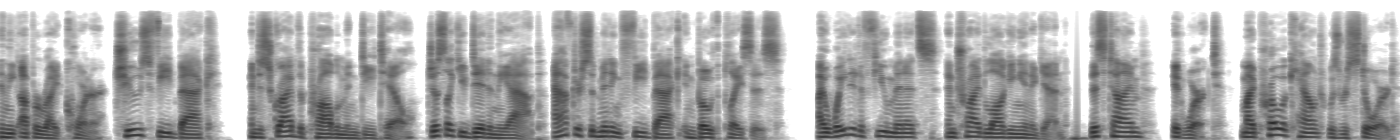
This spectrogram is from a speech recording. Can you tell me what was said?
in the upper right corner. Choose Feedback and describe the problem in detail, just like you did in the app. After submitting feedback in both places, I waited a few minutes and tried logging in again. This time, it worked. My Pro account was restored.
